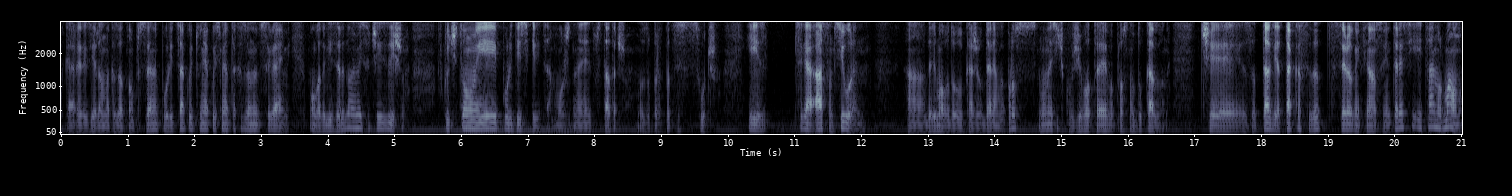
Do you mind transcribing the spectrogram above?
така, реализирано наказателно преследване по лица, които някои смятаха за недосегаеми. Мога да ги изредя, но мисля, че е излишно. Включително и политически лица. Може да не е достатъчно, но за първ път се случва. И сега аз съм сигурен, а, дали мога да го кажа отделен въпрос, но не всичко в живота е въпрос на доказване, че за тази атака седат сериозни финансови интереси и това е нормално.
